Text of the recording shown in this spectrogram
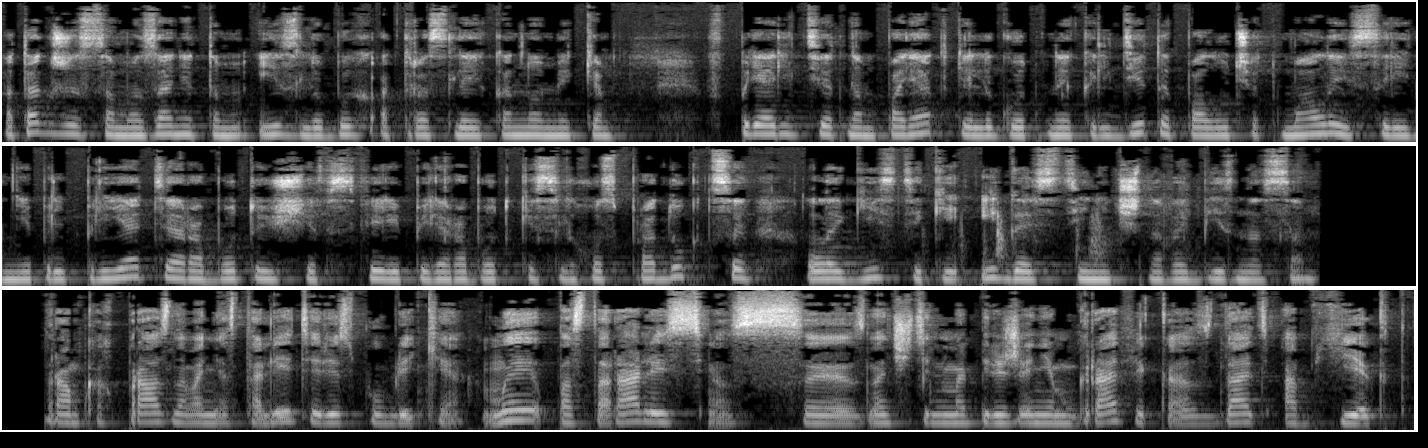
а также самозанятым из любых отраслей экономики. В приоритетном порядке льготные кредиты получат малые и средние предприятия, работающие в сфере переработки сельхозпродукции, логистики и гостиничного бизнеса. В рамках празднования столетия республики мы постарались с значительным опережением графика сдать объект.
